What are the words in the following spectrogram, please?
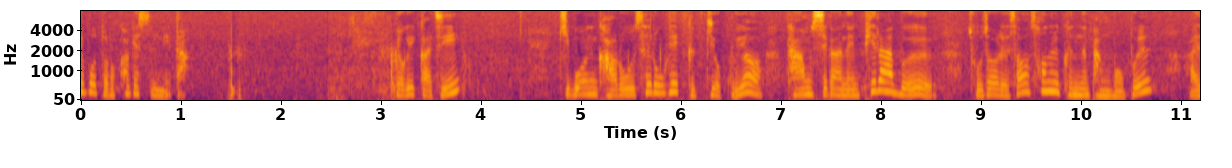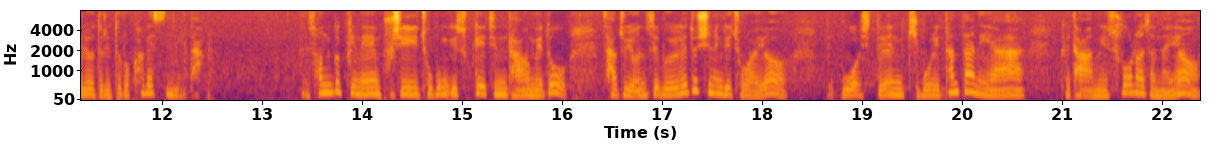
해보도록 하겠습니다. 여기까지 기본 가로 세로 획 긋기였고요. 다음 시간엔 피랍을 조절해서 선을 긋는 방법을 알려드리도록 하겠습니다. 네, 선 긋기는 붓이 조금 익숙해진 다음에도 자주 연습을 해두시는 게 좋아요. 네, 무엇이든 기본이 탄탄해야 그 다음이 수월하잖아요.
